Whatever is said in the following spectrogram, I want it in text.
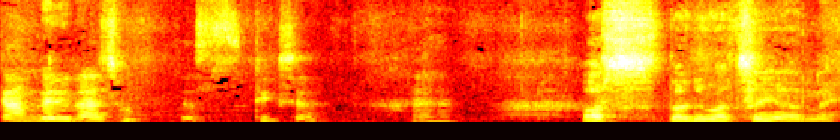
काम गरिरहेको छौँ। त्यस ठिक छ। हस् धन्यवाद छ यहाँहरूलाई।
